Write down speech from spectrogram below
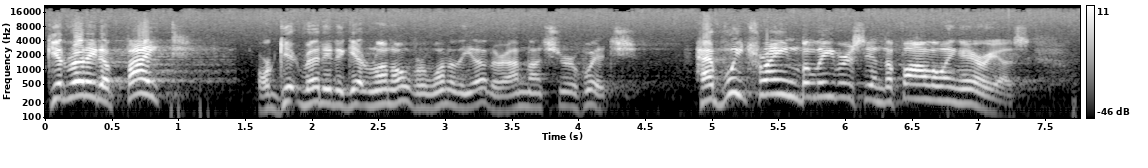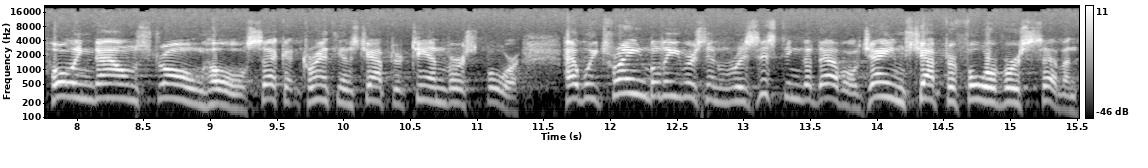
Get ready to fight. Or get ready to get run over, one or the other. I'm not sure which. Have we trained believers in the following areas? Pulling down strongholds, 2 Corinthians chapter 10 verse 4. Have we trained believers in resisting the devil? James chapter 4 verse 7.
